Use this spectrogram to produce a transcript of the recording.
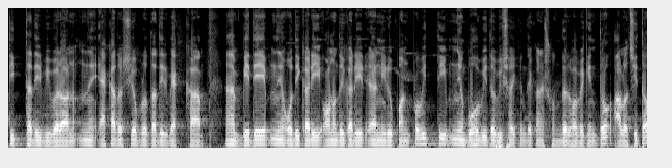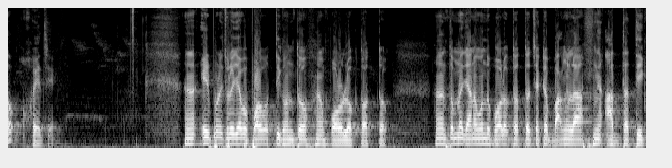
তীর্থাদির বিবরণ একাদশীয় ব্রতাদির ব্যাখ্যা বেদে অধিকারী, অনধিকারীর নিরূপণ প্রভৃতি বহুবিধ বিষয় কিন্তু এখানে সুন্দরভাবে কিন্তু আলোচিত হয়েছে। এরপরে চলে যাব পরবর্তী গ্রন্থ পরলোক তত্ত্ব। তোমরা জানো বন্ধু পরলোক তত্ত্ব হচ্ছে একটা বাংলা আধ্যাত্মিক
